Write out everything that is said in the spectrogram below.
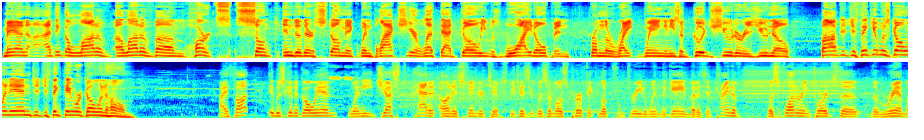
Man, I think a lot of a lot of um, hearts sunk into their stomach when Blackshear let that go. He was wide open from the right wing, and he's a good shooter, as you know. Bob, did you think it was going in? Did you think they were going home? I thought it was going to go in when he just had it on his fingertips because it was the most perfect look from three to win the game. But as it kind of was fluttering towards the, the rim,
